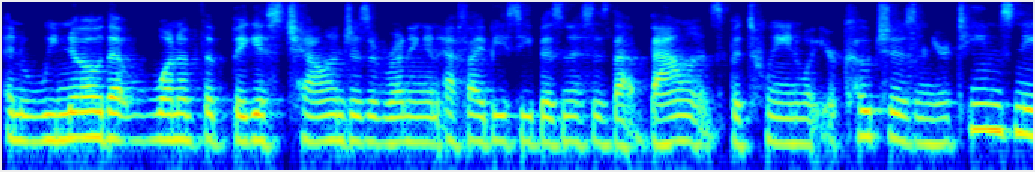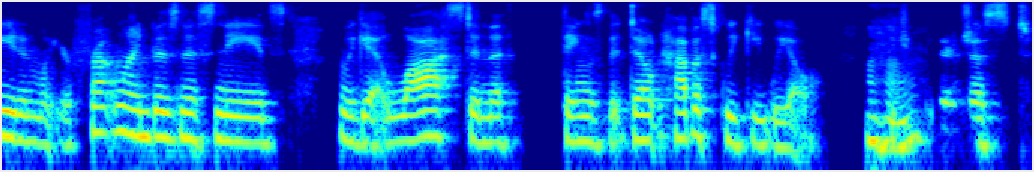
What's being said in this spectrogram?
And we know that one of the biggest challenges of running an FIBC business is that balance between what your coaches and your teams need and what your frontline business needs, We get lost in the things that don't have a squeaky wheel. Mhm. They're just,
